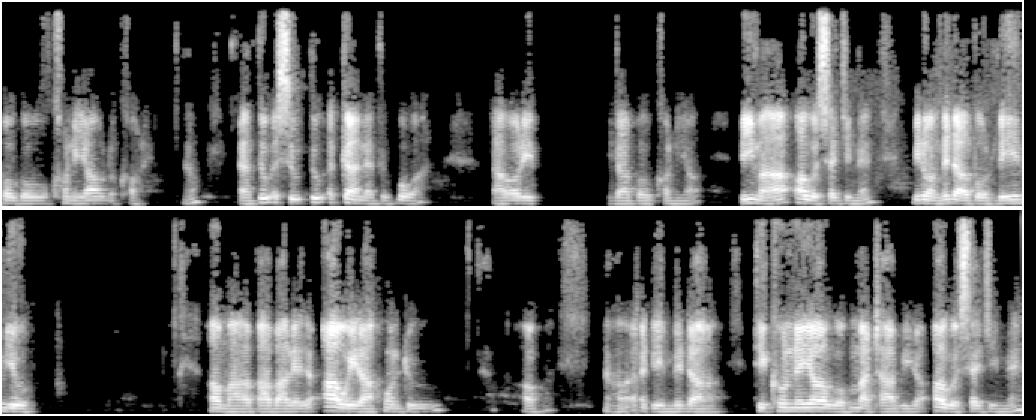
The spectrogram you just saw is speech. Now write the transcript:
ပုဂ္ဂိုလ်9ယောက်လို့ခေါ်တယ်နော်အဲသူအစုသူအကန့်နဲ့သူပို့တာဒါဩရိတာပုဂ္ဂိုလ်9ယောက်ပြီးမှအောက်ကိုဆက်ကြည့်မယ် ပြီးတော့မေတ္တာပုတ်၄မျိုးဟောမှာဘာပါလဲအဝေရာဟွန်တုဟောနော်အဲ့ဒီမေတ္တာဒီခုနှစ်ယောက်ကိုမှတ်ထားပြီးတော့အောက်ကိုဆက်ကြည့်မယ်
